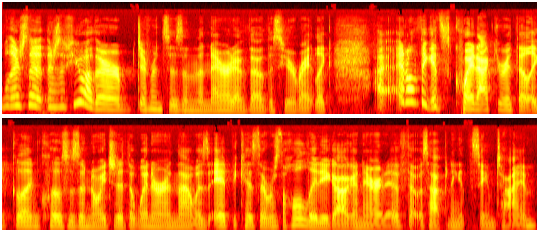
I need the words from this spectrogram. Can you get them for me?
Well, there's a there's a few other differences in the narrative though this year, right? Like, I, I don't think it's quite accurate that like Glenn Close was anointed at the winner and that was it because there was the whole Lady Gaga narrative that was happening at the same time,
